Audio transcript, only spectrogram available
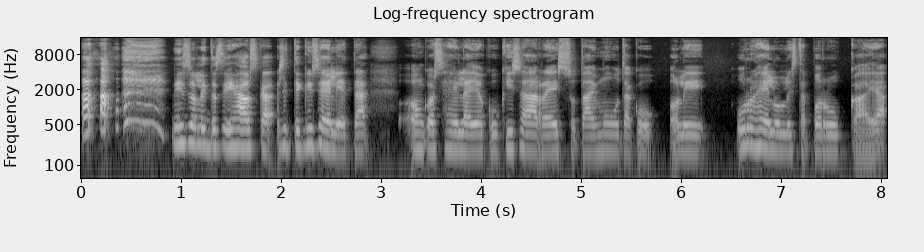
niin se oli tosi hauska. Sitten kyseli, että onko heillä joku kisareissu tai muuta, kun oli urheilullista porukkaa ja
